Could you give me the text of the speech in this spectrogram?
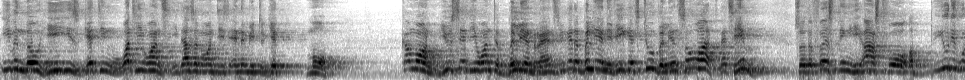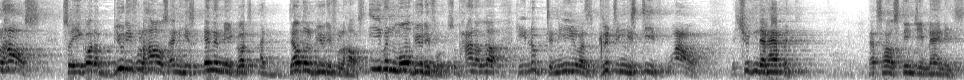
Even though he is getting what he wants, he doesn't want his enemy to get more. Come on, you said you want a billion rands, you get a billion. If he gets two billion, so what? That's him. So the first thing he asked for, a beautiful house. So he got a beautiful house and his enemy got a double beautiful house, even more beautiful. Subhanallah, he looked and he was gritting his teeth. Wow, it shouldn't have happened. That's how stingy man is.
